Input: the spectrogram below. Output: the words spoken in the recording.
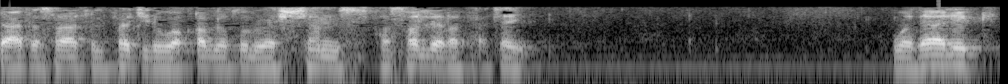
بعد صلاة الفجر وقبل طلوع الشمس فصل ركعتين. وذلك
